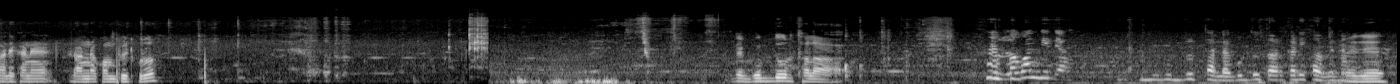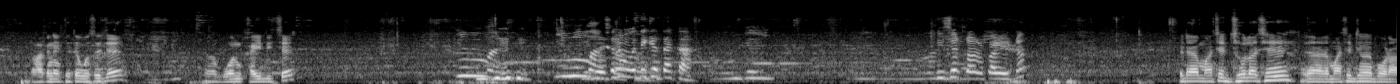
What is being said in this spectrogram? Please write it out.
আর এখানে রান্না কমপ্লিট পুরো। এটা গুড্ডুর থালা। লবণ দিয়ে দাও। গুড্ডুর থালা গুড্ডুর তরকারি খাবে না। এই যে ভাগনে খেতে বসেছে বোন খাই দিচ্ছে। ওদিকে তাকা। কিসের তরকারি এটা? এটা মাছের ঝোল আছে আর মাছের ডিমের বড়া।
